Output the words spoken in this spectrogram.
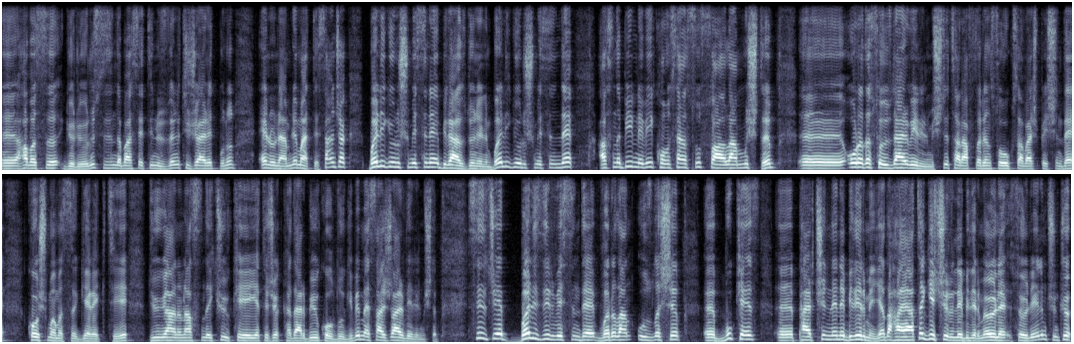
e, havası görüyoruz. Sizin de bahsettiğiniz üzere ticaret bunun en önemli maddesi. Ancak Bali görüşmesine biraz dönelim. Bali görüşmesinde aslında bir nevi konsensus sağlanmıştı. Ee, orada sözler verilmişti. Tarafların soğuk savaş peşinde koşmaması gerektiği, dünyanın aslında iki ülkeye yetecek kadar büyük olduğu gibi mesajlar verilmişti. Sizce Bali zirvesinde varılan uzlaşı e, bu kez e, perçinlenebilir mi ya da hayata geçirilebilir mi öyle söyleyelim. Çünkü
